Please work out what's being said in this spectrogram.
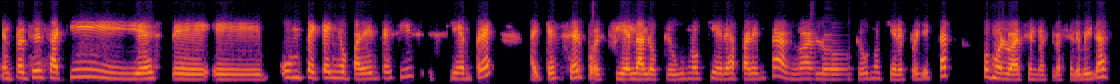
Entonces aquí, este, eh, un pequeño paréntesis, siempre hay que ser pues fiel a lo que uno quiere aparentar, ¿no? A lo que uno quiere proyectar, como lo hacen nuestras celebridades.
